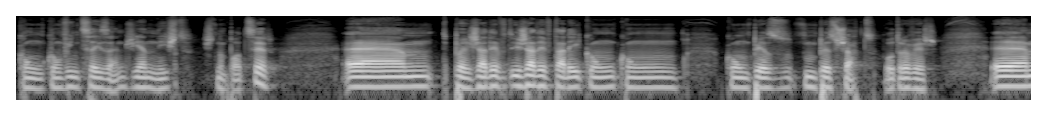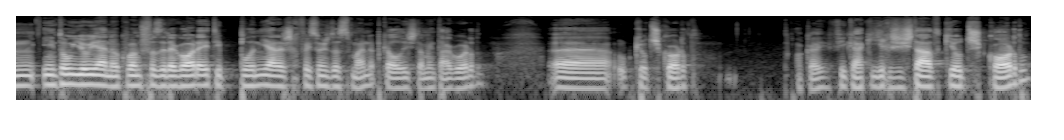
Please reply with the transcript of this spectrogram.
com, com 26 anos, e ando nisto. Isto não pode ser. Um, depois, já devo, já devo estar aí com, com, com um, peso, um peso chato, outra vez. Um, então eu e Ana, o que vamos fazer agora é tipo planear as refeições da semana, porque ela diz que também está gorda, uh, o que eu discordo. Ok? Fica aqui registado que eu discordo.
